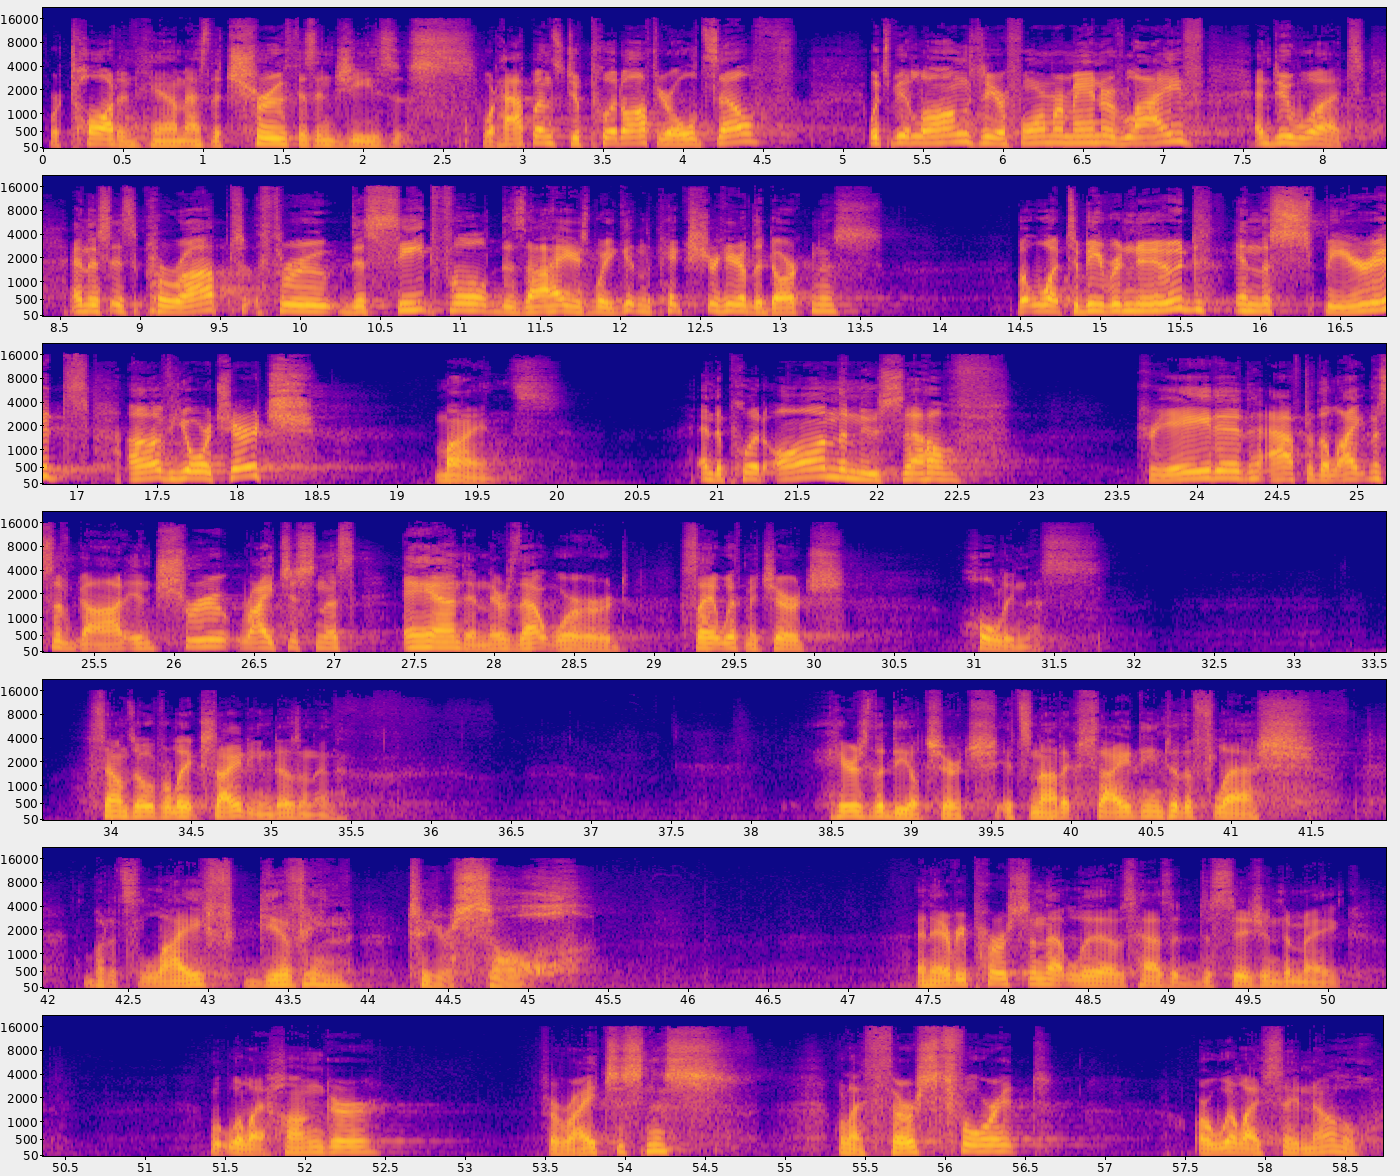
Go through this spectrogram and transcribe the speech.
were taught in him as the truth is in Jesus. What happens to put off your old self? which belongs to your former manner of life, and do what? And this is corrupt through deceitful desires. Where you get in the picture here of the darkness? But what? To be renewed in the spirit of your church minds. And to put on the new self, created after the likeness of God in true righteousness and, and there's that word, say it with me, church, holiness. Sounds overly exciting, doesn't it? Here's the deal, church. It's not exciting to the flesh, but it's life giving to your soul. And every person that lives has a decision to make. Will I hunger for righteousness? Will I thirst for it? Or will I say no?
